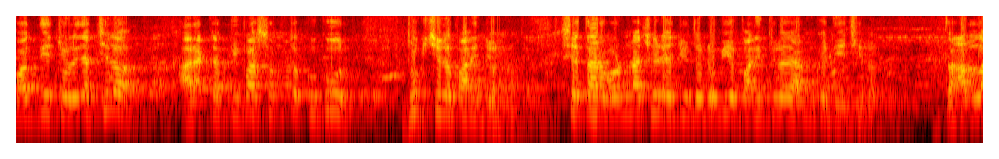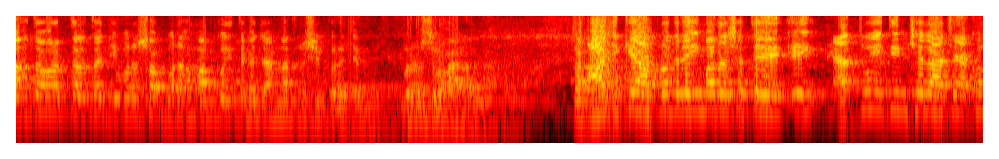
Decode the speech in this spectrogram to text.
পথ দিয়ে চলে যাচ্ছিল আর একটা পিপাসক্ত কুকুর ঢুকছিল পানির জন্য। সে তার ওড়না ছেড়ে জুতো ডুবিয়ে পানি তুলে আর মুখে দিয়েছিল। তো আল্লাহ তাআলা তার জীবনে সব গুনাহ মাফ করে তাকে জান্নাত নসিব করেছেন বলুন তো আজকে আপনাদের এই মাদ্রাসাতে এই এত এতিম ছেলে আছে এখন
